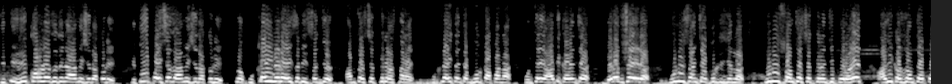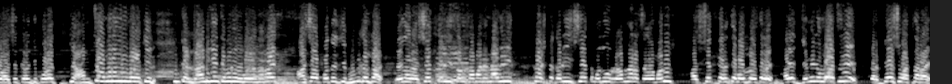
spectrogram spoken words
कितीही करोडाचं त्याने आमिष दाखवले कितीही पैशाचं आमिष दाखवले किंवा कुठल्याही लढाईसाठी सज्ज आमचा शेतकरी असणार आहे. कुठल्याही त्यांच्या भूलतापांना कोणत्याही अधिकाऱ्यांच्या दडपशाहीला पोलिसांच्या प्रोटेक्शनला पोलीस आमच्या शेतकऱ्यांची पोरं आहेत अधिकारी आमच्या शेतकऱ्यांची पोरं आहेत ते आमच्या बरोबर उभं राहतील. तुमच्या लांडग्यांच्या बरोबर उभं राहणार नाहीत अशा पद्धतीची भूमिका येणारा शेतकरी सर्वसामान्य नागरिक कष्टकरी शेतमजूर राबणारा सगळा माणूस हा शेतकऱ्यांच्या बाजूला असणार आहे. अरे जमीन वाचली तर देश वाचणार आहे.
